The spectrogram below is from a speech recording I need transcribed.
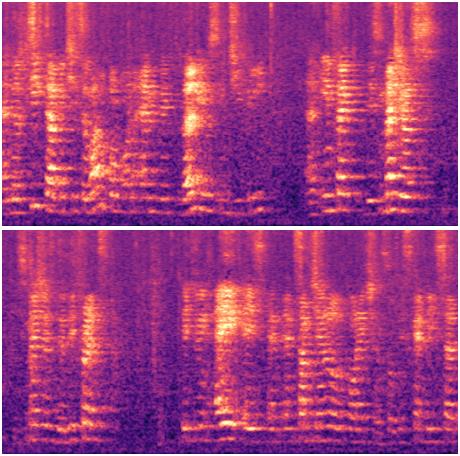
and the theta, which is a one form on n with values in GP. And in fact, this measures this measures the difference between A and, and some general connection. So this can be said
